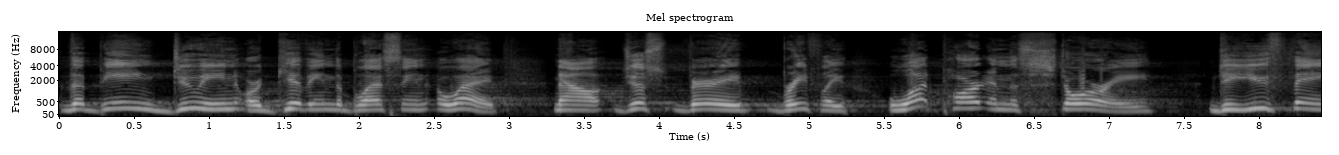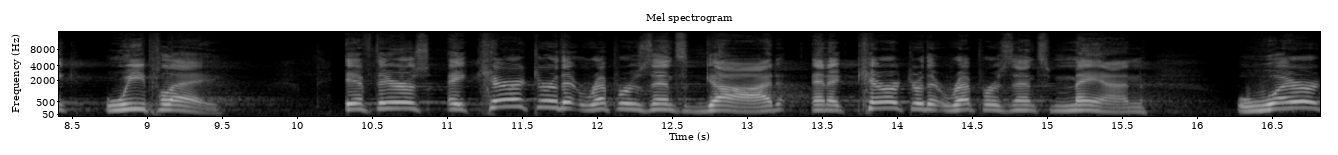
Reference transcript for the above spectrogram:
the being doing or giving the blessing away. Now, just very briefly, what part in the story do you think we play? If there's a character that represents God and a character that represents man, where,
